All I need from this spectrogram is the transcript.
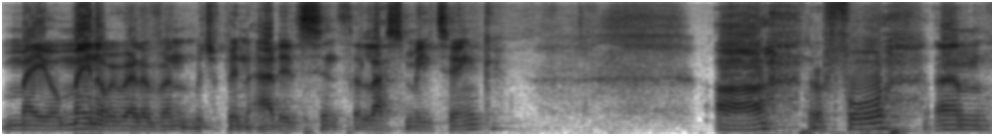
may or may not be relevant, which have been added since the last meeting, are there are four. Um,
